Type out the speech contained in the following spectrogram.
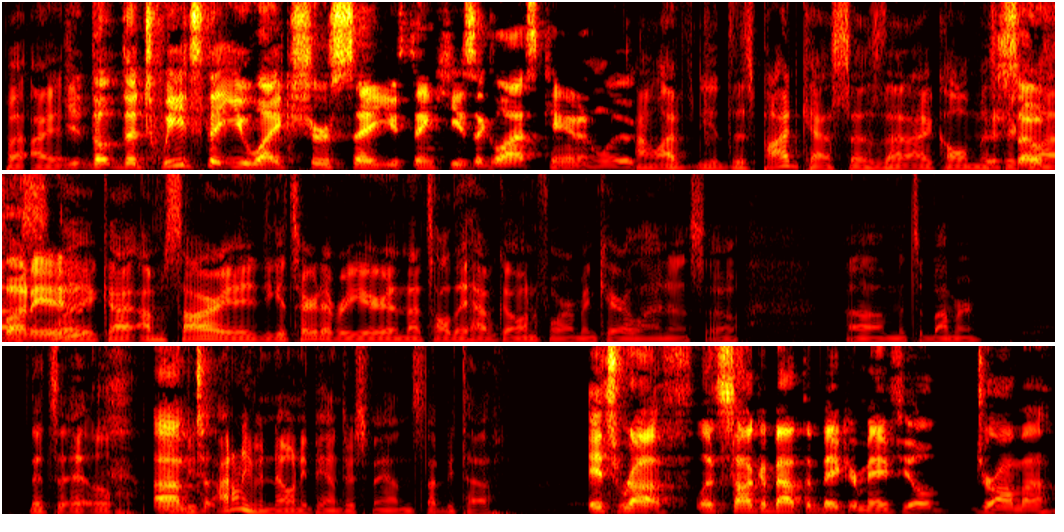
but I, you, the the tweets that you like sure say you think he's a glass cannon, Luke. I I've, this podcast says that I call him Mr. so Glass. funny. Like I, I'm sorry, he gets hurt every year, and that's all they have going for him in Carolina. So, um, it's a bummer. That's that'd Um, be- t- I don't even know any Panthers fans. That'd be tough. It's rough. Let's talk about the Baker Mayfield drama.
